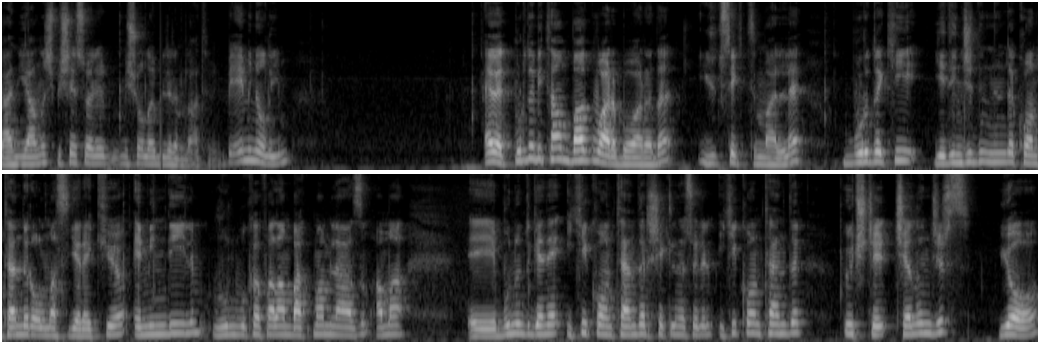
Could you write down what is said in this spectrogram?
Ben yanlış bir şey söylemiş olabilirim daha. Bir emin olayım. Evet burada bir tane bug var bu arada. Yüksek ihtimalle. Buradaki 7. de contender olması gerekiyor. Emin değilim. Rulebook'a falan bakmam lazım ama e, bunu gene 2 contender şeklinde söyleyelim. 2 contender, 3 challengers. Yo.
